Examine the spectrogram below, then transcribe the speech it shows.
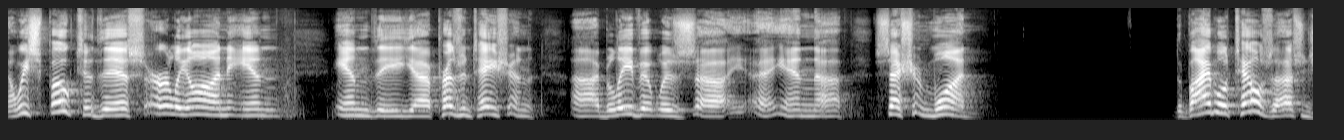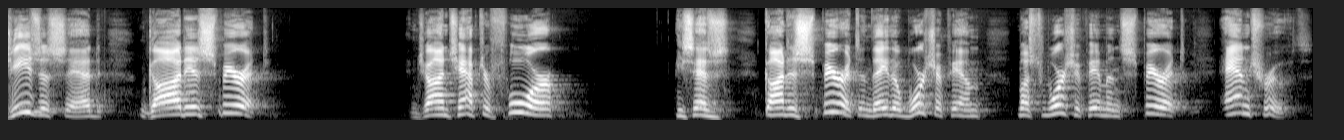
Now, we spoke to this early on in, in the uh, presentation. Uh, I believe it was uh, in uh, session one. The Bible tells us, Jesus said, God is spirit. In John chapter 4, he says, God is spirit, and they that worship him must worship him in spirit and truth.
